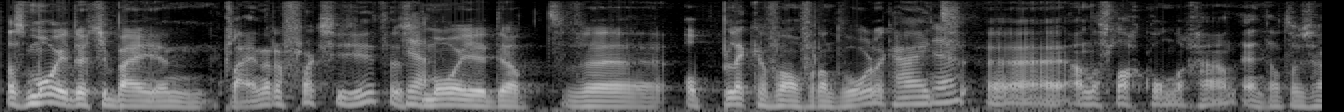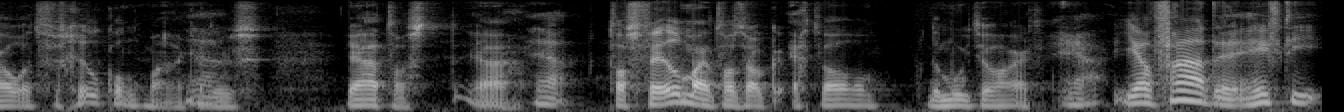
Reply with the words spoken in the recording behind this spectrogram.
dat is mooi dat je bij een kleinere fractie zit. Het is Ja. mooi dat we op plekken van verantwoordelijkheid Ja. eh, aan de slag konden gaan. En dat we zo het verschil konden maken. Ja. Dus ja het, was, ja, het was veel, maar het was ook echt wel de moeite waard. Ja. Jouw vader, heeft hij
